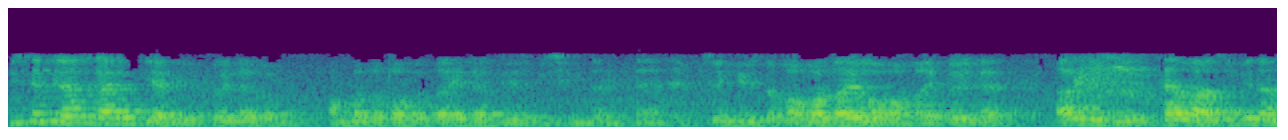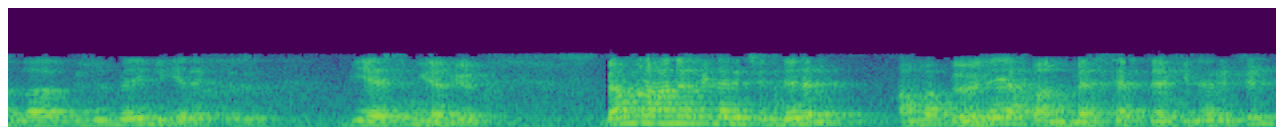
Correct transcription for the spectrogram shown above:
Bize biraz garip geliyor. Böyle amma da babadayılar diyorum içimden. Çünkü işte babadayı babadayı böyle. Halbuki tevazu biraz daha üzülmeyi mi gerektirir diyesim geliyor. Ben bunu Hanefiler için derim ama böyle yapan mezheptekiler için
